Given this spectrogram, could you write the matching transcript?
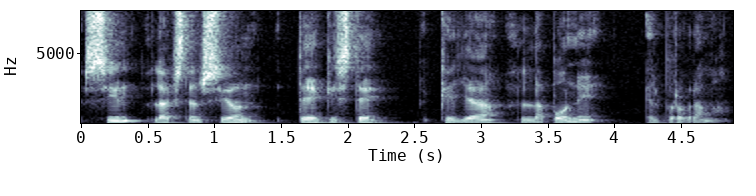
sin la extensión txt que ya la pone el programa.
